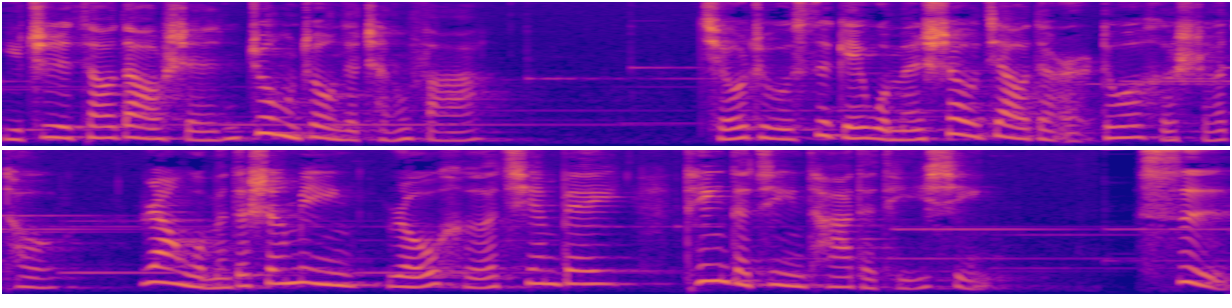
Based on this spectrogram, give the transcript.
以致遭到神重重的惩罚。求主赐给我们受教的耳朵和舌头，让我们的生命柔和谦卑，听得进他的提醒。四、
